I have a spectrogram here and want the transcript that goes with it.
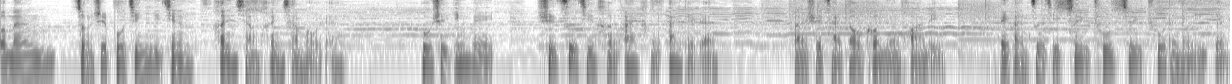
我们总是不经意间很想很想某人，不是因为是自己很爱很爱的人，而是在豆蔻年华里陪伴自己最初最初的那一个人。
